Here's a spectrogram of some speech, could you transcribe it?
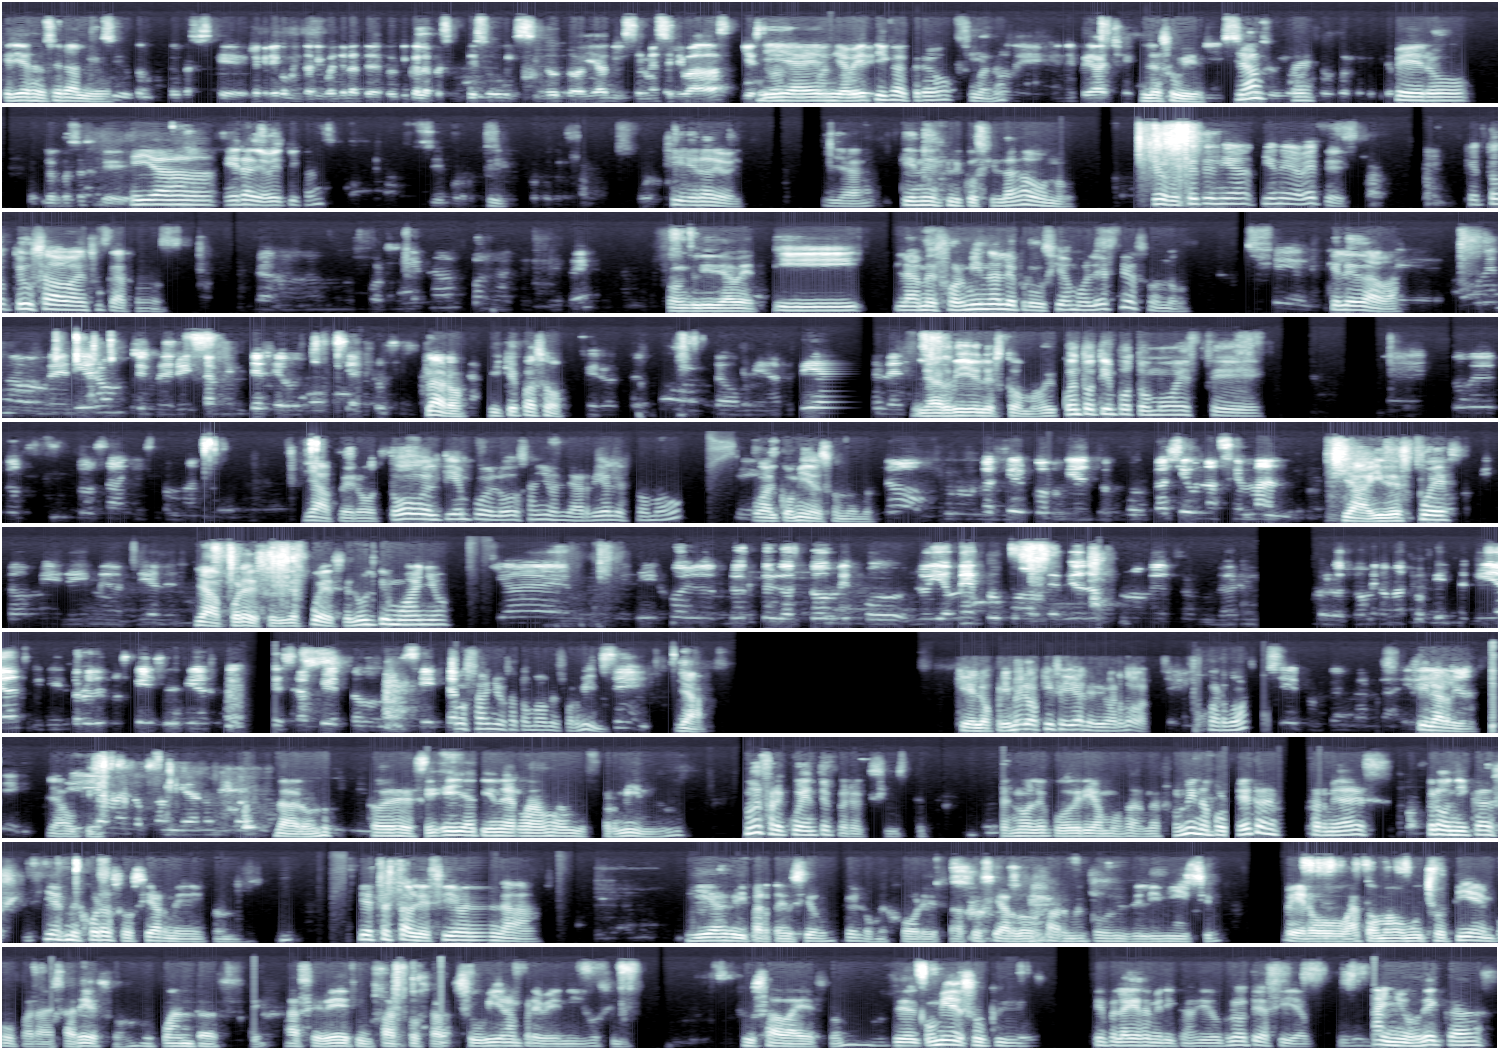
querías hacer algo. Sí, lo que pasa es que le quería comentar igual de la terapéutica, la paciente estuvo diciendo todavía glicemias elevadas. Y estaba Ella es de- diabética, creo, sí, ¿no? de NPH. La subió. Sí, Ya, subió, pues, pero. Lo que pasa es que... ella era diabética. Sí, por, Sí. por- bueno, Sí, era diabética. Ya. ¿Tienes glicosilada o no? Creo que usted tenía, tiene diabetes. ¿Qué, to- qué usaba en su metformina con la. Con glidiabetes. ¿Y la metformina le producía molestias o no? Sí. ¿Qué le daba? Eh, bueno, me dieron primeritamente de 850. Claro. ¿Y qué pasó? Pero no, me ardía el Le ardía el estómago. ¿Y cuánto tiempo tomó este? Tuve dos, dos años tomando. Ya, pero todo el tiempo de los dos años le ardía el estómago Sí. o al comienzo nomás. No, casi al comienzo, por casi una semana. Ya, y después, estómago. ya, por eso, y después, el último año, Ya eh, me dijo el doctor que lo tome, por, lo llamé por como me dio dos números celulares, que lo tome nomás por 15 días y dentro de esos 15 días que, que cita. dos años ha tomado metformina. Sí, Ya. Que los primeros 15 días le dio ardor. ¿Fue ardor? sí, porque en verdad. Sí, le ardía. Sí, Ya, ok. y me lo cambiaron. Claro, ¿no? Entonces, sí, ella tiene rama metformina, ¿no? No es frecuente, pero existe. Pues no le podríamos dar metformina, porque estas enfermedades crónicas sí es mejor asociar medicamentos. Y está establecido en la guía de hipertensión, que lo mejor es asociar dos fármacos desde el inicio, pero ha tomado mucho tiempo para usar eso. ¿no? ¿Cuántas ACVs, infartos se hubieran prevenido si se usaba eso? Desde el comienzo, que siempre la guía americana, yo creo que hacía años, décadas,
